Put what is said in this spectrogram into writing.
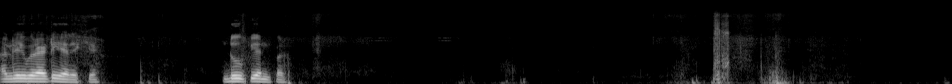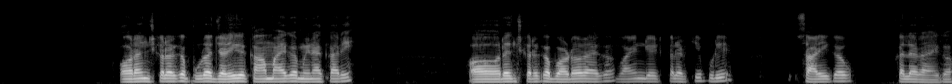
अगली वैरायटी है, देखिए, डूपियन पर। ऑरेंज कलर का पूरा जरी का काम आएगा, मीनाकारी। और ऑरेंज कलर का बॉर्डर आएगा, वाइन रेड कलर की पूरी साड़ी का कलर आएगा।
